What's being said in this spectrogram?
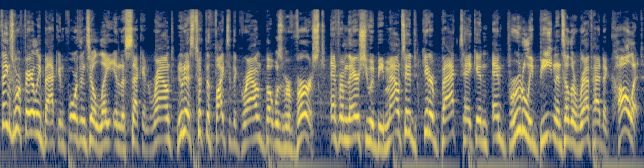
Things were fairly back and forth until late in the second round. Nunes took the fight to the ground but was reversed, and from there she would be mounted, get her back taken, and brutally beaten until the ref had to call it.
